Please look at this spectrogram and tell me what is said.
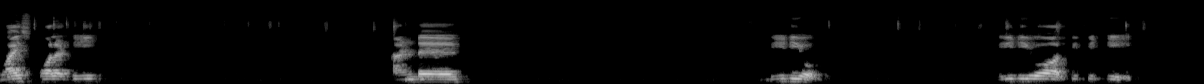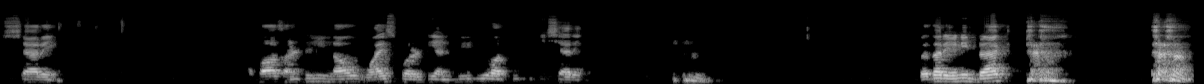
voice quality? And uh, video. Video or ppt sharing. Abbas until now voice quality and video or ppt sharing whether any break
